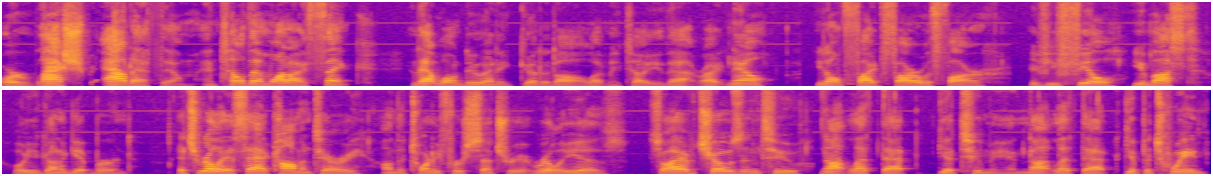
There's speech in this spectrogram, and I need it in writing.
or lash out at them and tell them what I think. And that won't do any good at all, let me tell you that right now. You don't fight fire with fire. If you feel you must, well, you're going to get burned. It's really a sad commentary on the 21st century. It really is. So I have chosen to not let that get to me and not let that get between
